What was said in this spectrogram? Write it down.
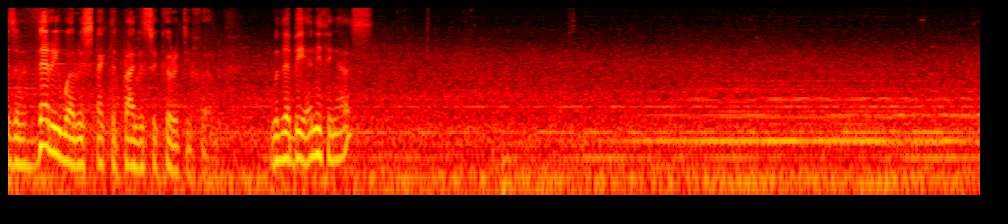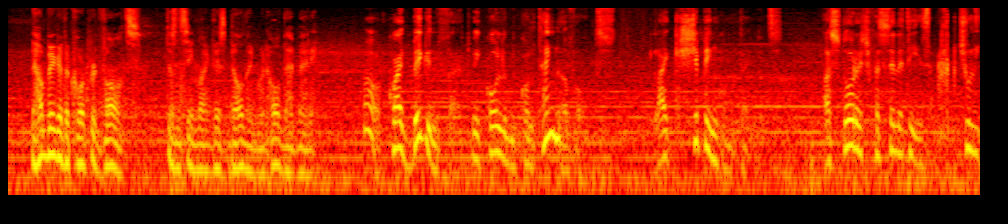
is a very well respected private security firm. Would there be anything else? How big are the corporate vaults? Doesn't seem like this building would hold that many. Oh, quite big, in fact. We call them container vaults, like shipping containers. Our storage facility is actually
